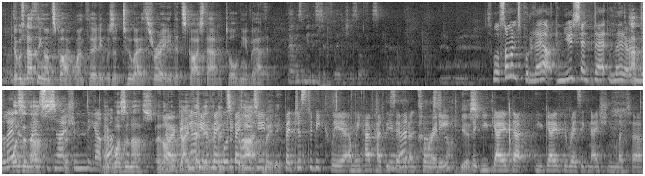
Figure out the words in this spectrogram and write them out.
There was, nothing on Sky at 1.30. It was at 2.03 that Sky started talking about it. That was Minister Fletcher's office. Well, someone's put it out and you sent that letter and the letter of wasn't us. resignation the other. It wasn't us, and No, I but gave you that did- evidence but- at the last did- meeting. But just to be clear, and we have had this You evidence passed already. Yes. that you gave that, you gave the resignation letter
